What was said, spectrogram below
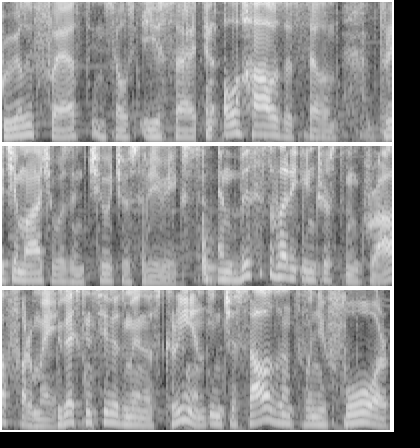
really fast in sales east side and all houses selling pretty much within two to three weeks. And this is a very interesting graph for me. You guys can see with me on the screen. In 2024,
